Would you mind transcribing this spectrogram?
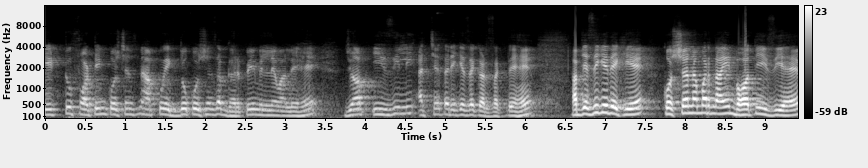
एट टू फोर्टीन क्वेश्चन में आपको एक दो क्वेश्चन अब घर पे ही मिलने वाले हैं। जो आप इजीली अच्छे तरीके से कर सकते हैं। अब जैसे कि देखिए क्वेश्चन नंबर नाइन बहुत ही इजी है।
